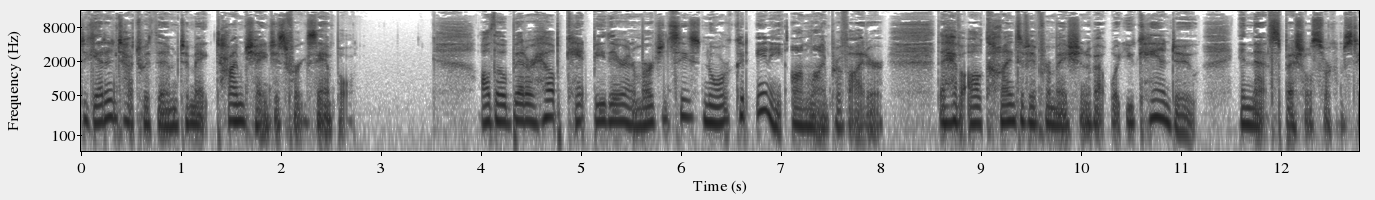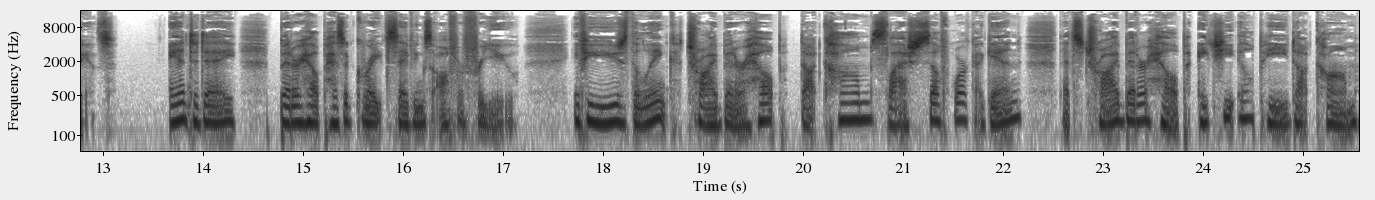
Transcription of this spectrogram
to get in touch with them to make time changes, for example. Although BetterHelp can't be there in emergencies, nor could any online provider, they have all kinds of information about what you can do in that special circumstance. And today, BetterHelp has a great savings offer for you. If you use the link trybetterhelp.com slash selfwork again, that's trybetterhelp, H-E-L-P dot com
